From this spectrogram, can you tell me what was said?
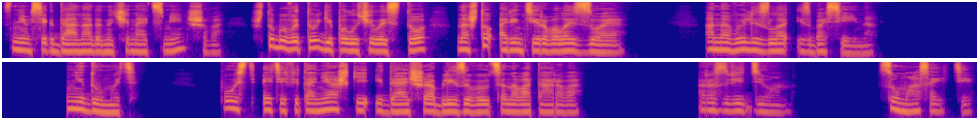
С ним всегда надо начинать с меньшего, чтобы в итоге получилось то, на что ориентировалась Зоя. Она вылезла из бассейна. Не думать. Пусть эти фитоняшки и дальше облизываются на Ватарова. Разведён. С ума сойти.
